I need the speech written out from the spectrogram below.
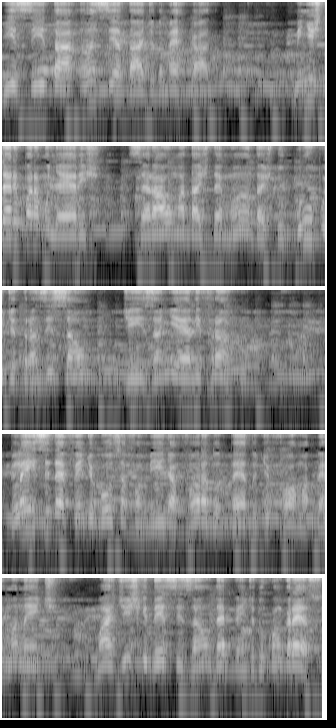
e cita a ansiedade do mercado. Ministério para Mulheres será uma das demandas do grupo de transição, diz Aniele Franco. Gleice defende Bolsa Família fora do teto de forma permanente, mas diz que decisão depende do Congresso.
